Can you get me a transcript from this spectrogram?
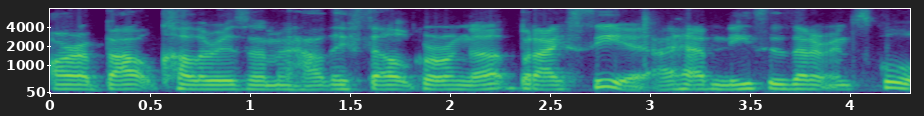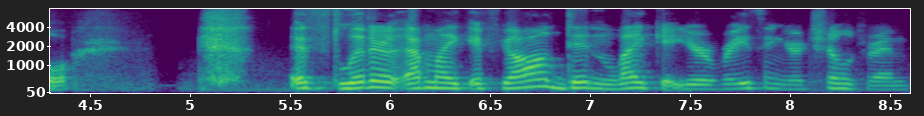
are about colorism and how they felt growing up, but I see it. I have nieces that are in school. it's literally, I'm like, if y'all didn't like it, you're raising your children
